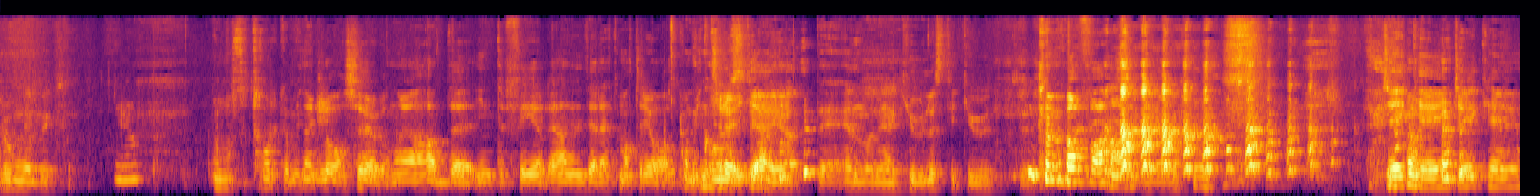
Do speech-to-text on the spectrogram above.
Drog ner byxor. Ja. Jag måste torka mina glasögon och jag hade inte fel, jag hade inte rätt material på Det min konstiga är ju tröja. att det- en av dina kulor sticker ut. Men vad fan. JK, JK.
